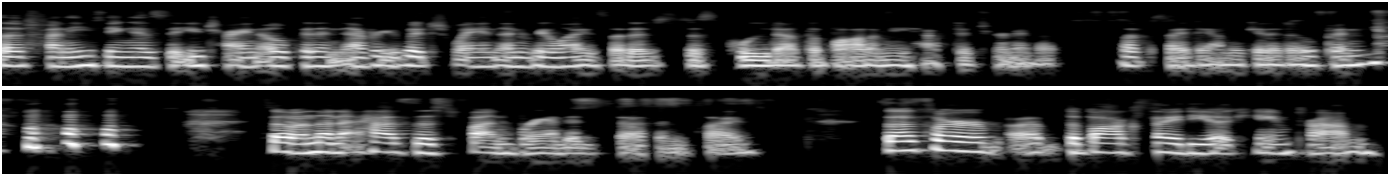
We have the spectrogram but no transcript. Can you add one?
the funny thing is that you try and open it in every which way and then realize that it's just glued at the bottom. You have to turn it up, upside down to get it open. So, and then it has this fun branded stuff inside. So that's where uh, the box idea came from.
